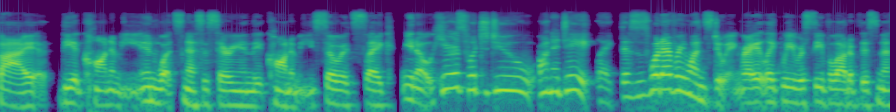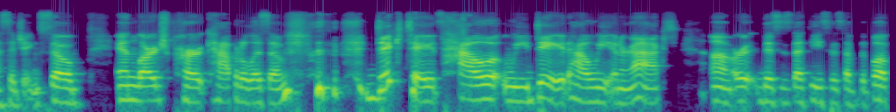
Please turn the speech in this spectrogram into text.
by the economy and what's necessary in the economy. So it's like, you know, here's what to do on a date. Like, this is what everyone's doing, right? Like, we receive a lot of this messaging. So, in large part, capitalism dictates how we date, how we interact. Um, or this is the thesis of the book.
